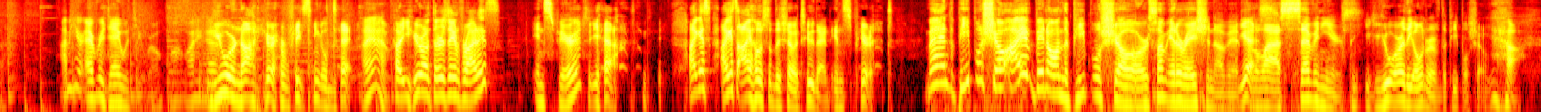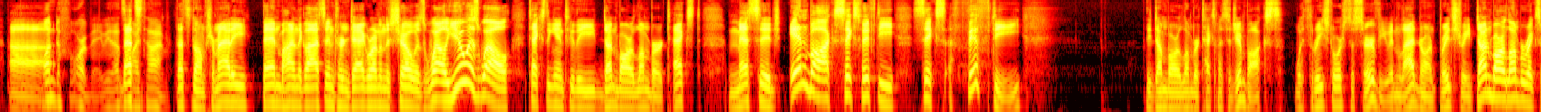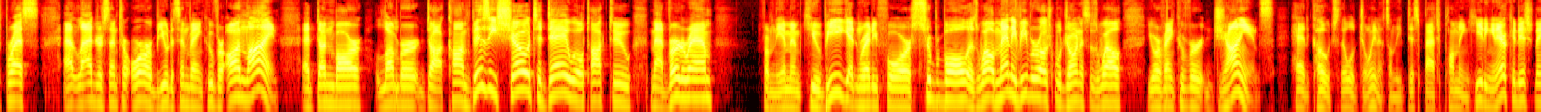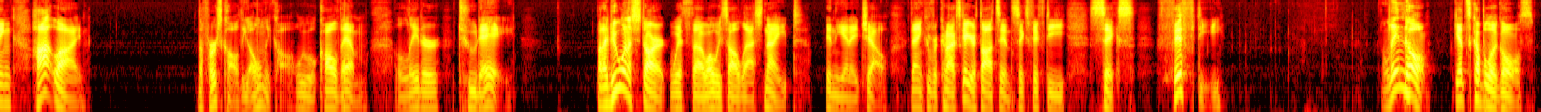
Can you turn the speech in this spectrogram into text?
I'm here every day with you, bro. Why, why you, gotta- you are not here every single day. I am Are you here on Thursday and Fridays? in spirit, Yeah. I guess I guess I hosted the show too then, in spirit. man. The People Show. I have been on the People Show or some iteration of it Yes. for the last seven years. You are the owner of the People Show. Yeah, Uh, one to four, baby. That's, that's- my time. That's Dom Sramaty, Ben behind the glass, intern Dag running the show as well. You as well, texting into the Dunbar Lumber text message inbox 650 650. The Dunbar Lumber text message inbox with three stores to serve you in Ladner on Bridge Street, Dunbar Lumber Express at Ladner Center or Arbutus in Vancouver, online at dunbarlumber.com. Busy show today. We'll talk to Matt Verderame, from the MMQB, getting ready for Super Bowl as well. Manny Viveiros will join us as well, your Vancouver Giants head coach. They will join us on the Dispatch Plumbing, Heating, and Air Conditioning hotline. The first call, the only call. We will call them later today. But I do want to start with uh, what we saw last night in the NHL. Vancouver Canucks, get your thoughts in. 650, 650. Lindholm gets a couple of goals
